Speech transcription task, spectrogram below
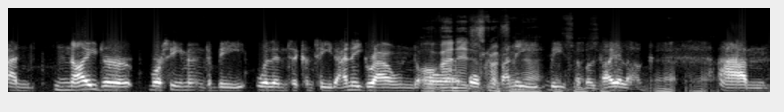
and neither were seeming to be willing to concede any ground Of or any open up any yeah, reasonable dialogue. Yeah, yeah. Um,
